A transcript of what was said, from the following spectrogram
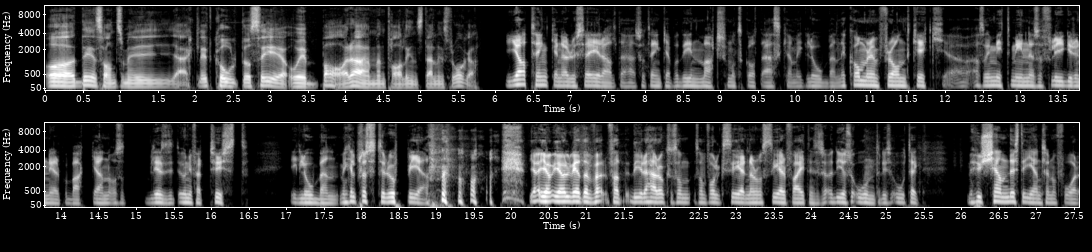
Och det är sånt som är jäkligt coolt att se och är bara en mental inställningsfråga. Jag tänker när du säger allt det här så tänker jag på din match mot Scott Askham i Globen. Det kommer en frontkick, eh, alltså i mitt minne så flyger du ner på backen och så blir det ungefär tyst i Globen, men helt plötsligt är du upp igen. jag, jag, jag, vill veta, för, för, att det är det här också som, som folk ser när de ser fighten, så, det gör så ont och det är så otäckt. Men hur kändes det egentligen att få,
